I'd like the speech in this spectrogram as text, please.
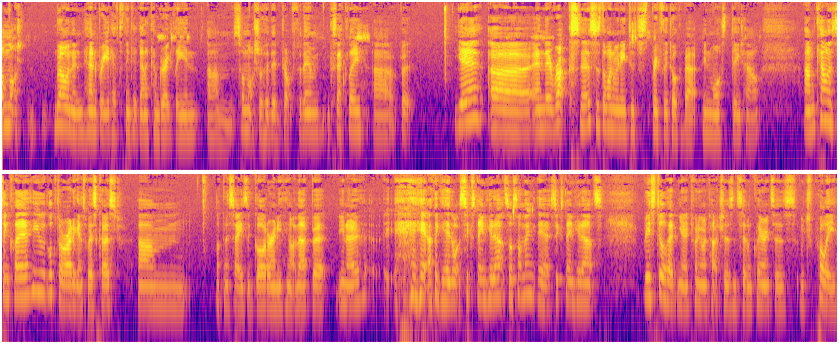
I'm not Rohan and Hannebery. You'd have to think are going to come directly in. Um, so I'm not sure who they'd drop for them exactly. Uh, but yeah, uh, and their rucks. Now, this is the one we need to just briefly talk about in more detail. Um, Callum Sinclair, he looked alright against West Coast. Um, not going to say he's a god or anything like that, but you know, I think he had what 16 hitouts or something. Yeah, 16 hitouts. But he still had you know 21 touches and seven clearances, which probably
